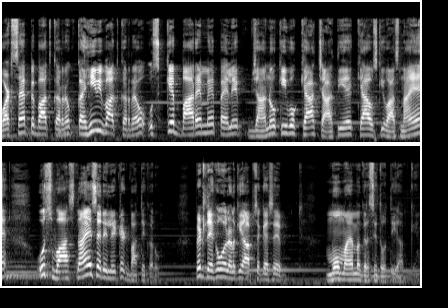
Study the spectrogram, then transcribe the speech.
व्हाट्सएप पे बात कर रहे हो, कहीं भी बात कर रहे हो, उसके बारे में पहले जानो कि वो क्या चाहती है, क्या उसकी वासनाएँ हैं। उस वासनाएँ से रिलेटेड बातें करो। फिर देखो वो लड़की आपसे कैसे मोह माया में ग्रसित होती है आपके।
